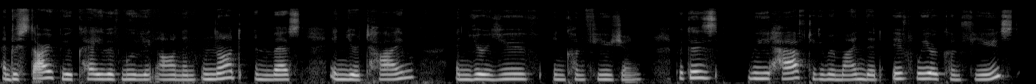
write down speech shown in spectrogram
and to start be okay with moving on and not invest in your time and your youth in confusion because we have to keep in mind that if we are confused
